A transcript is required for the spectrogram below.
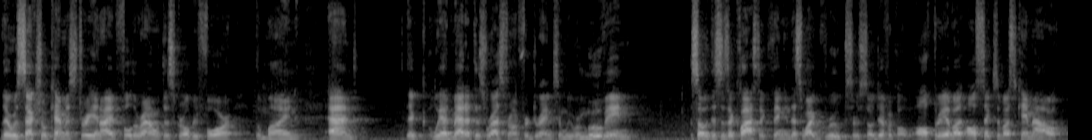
there was sexual chemistry, and I had fooled around with this girl before, the mine, and we had met at this restaurant for drinks, and we were moving. So this is a classic thing, and this is why groups are so difficult. All three of us, all six of us came out,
